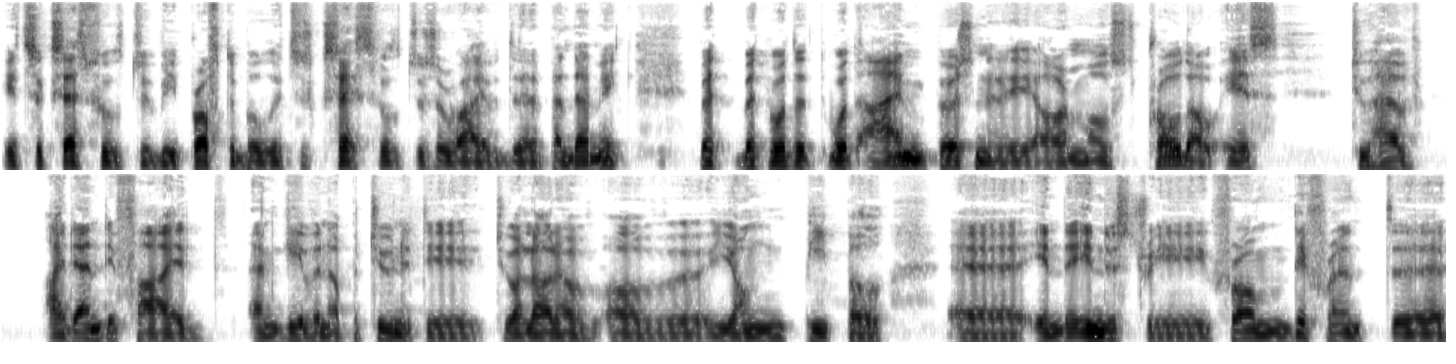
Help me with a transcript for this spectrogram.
it's successful to be profitable. It's successful to survive the pandemic. But, but what, it, what I'm personally are most proud of is to have identified and give an opportunity to a lot of, of uh, young people uh, in the industry from different uh,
